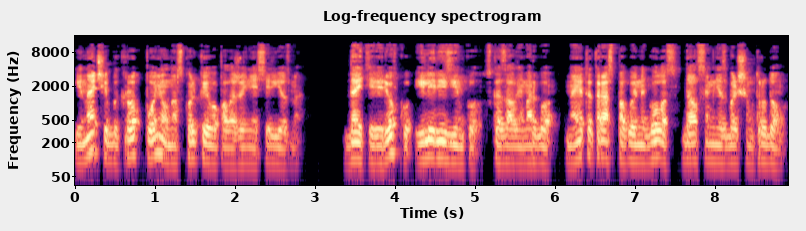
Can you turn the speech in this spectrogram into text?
иначе бы Крот понял, насколько его положение серьезно. «Дайте веревку или резинку», — сказал я Марго. На этот раз погойный голос дался мне с большим трудом.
